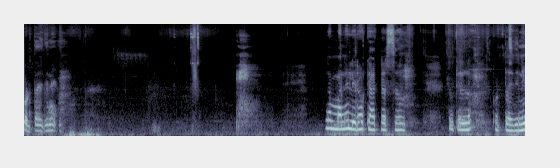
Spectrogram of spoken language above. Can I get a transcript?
ಕೊಡ್ತಾಯಿದ್ದೀನಿ ನಮ್ಮ ಮನೇಲಿರೋ ಕ್ಯಾಕ್ಟರ್ಸು ಇವಕ್ಕೆಲ್ಲ ಕೊಡ್ತಾಯಿದ್ದೀನಿ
